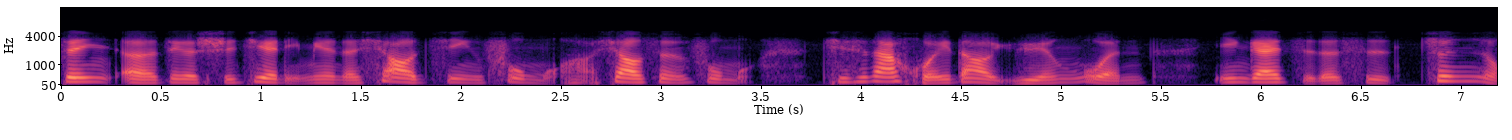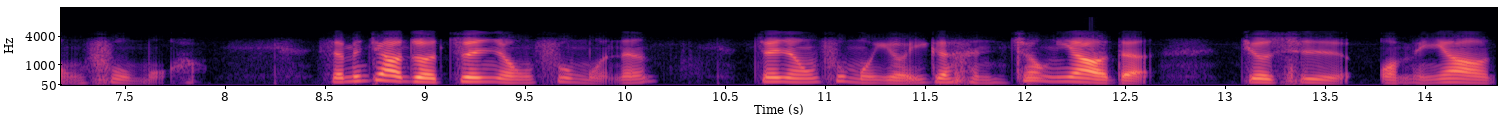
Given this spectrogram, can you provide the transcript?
真呃这个十诫里面的孝敬父母哈，孝顺父母，其实他回到原文。应该指的是尊荣父母哈？什么叫做尊荣父母呢？尊荣父母有一个很重要的，就是我们要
